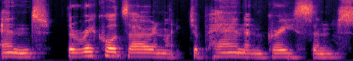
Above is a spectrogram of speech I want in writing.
and the records are in like japan and greece and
